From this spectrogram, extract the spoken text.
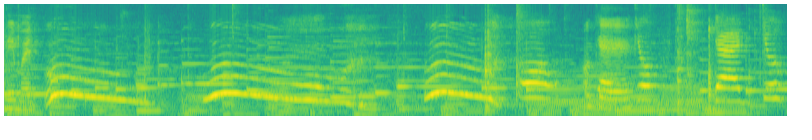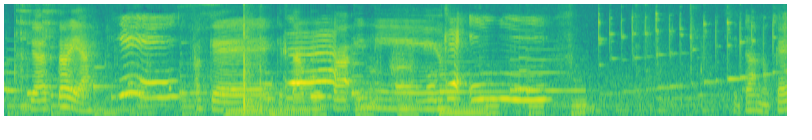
Ini main. Uh. Oke, Jatuh. Jatuh. jatuh ya. Yes. Oke, kita buka ini. Buka ini. Down, oke?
